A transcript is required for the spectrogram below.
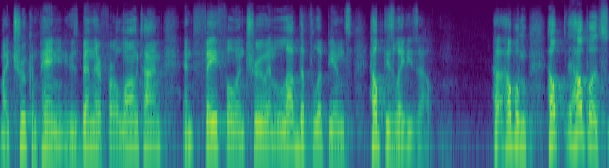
my true companion, who's been there for a long time and faithful and true and loved the Philippians, help these ladies out. Help them, help, help us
